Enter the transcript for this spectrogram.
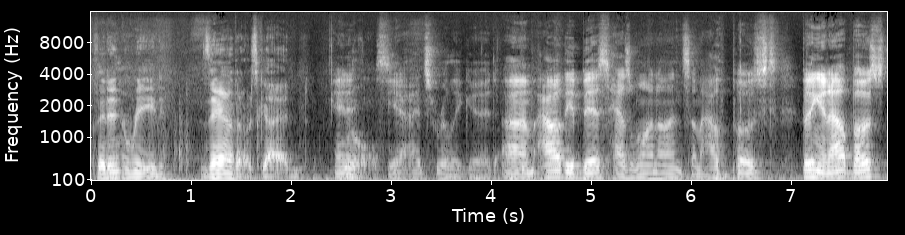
because I didn't read Xanathar's guide And it- yeah, it's really good. Um, Out of the Abyss has one on some outpost, building an outpost,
